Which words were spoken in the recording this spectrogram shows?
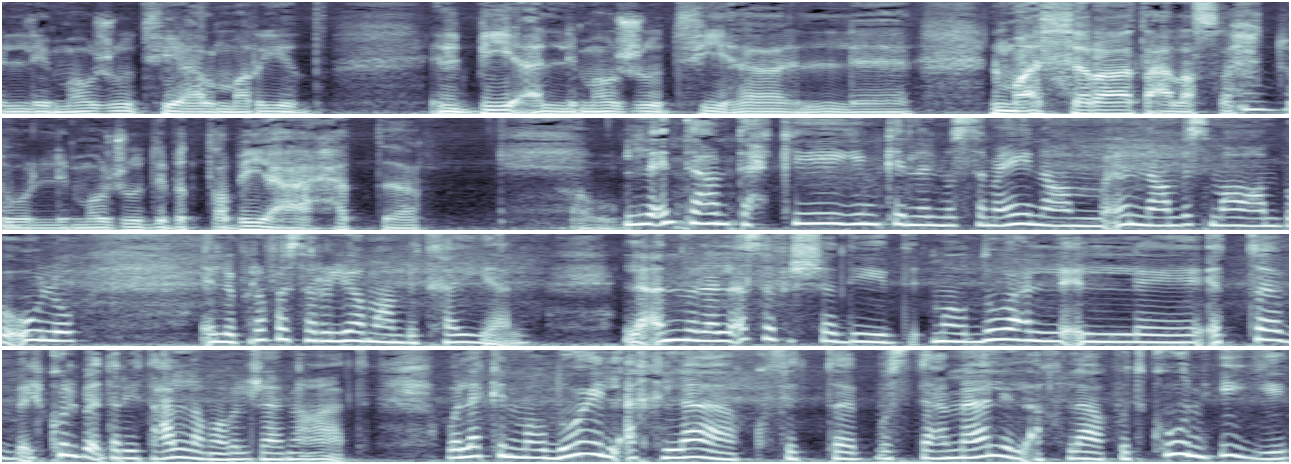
اللي موجود فيها المريض البيئة اللي موجود فيها ال- المؤثرات على صحته اللي موجودة بالطبيعة حتى. أو اللي أنت عم تحكيه يمكن المستمعين عم إن عم بيسمعوا عم بيقولوا البروفيسور اليوم عم بتخيل لأنه للأسف الشديد موضوع ال- ال- الطب الكل بيقدر يتعلمه بالجامعات. ولكن موضوع الأخلاق في الطب واستعمال الأخلاق وتكون هي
